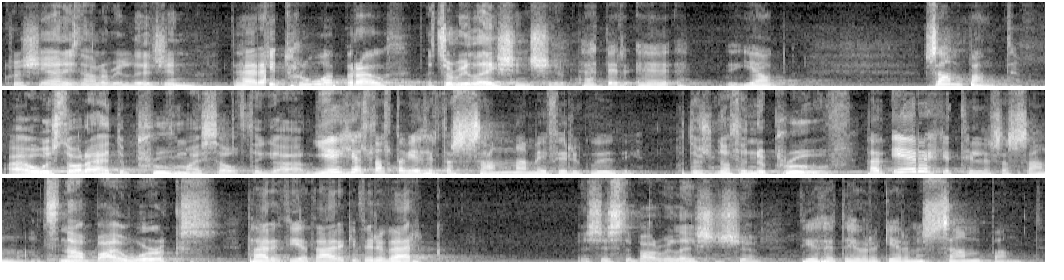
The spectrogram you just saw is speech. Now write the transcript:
Christianity is not a religion, Það er ekki trúa bröð. it's a relationship. Þetta er, uh, já, samband. I always thought I had to prove myself to God, Ég held alltaf ég þurfti að sanna mig fyrir Guði. but there's nothing to prove. Það er ekki til þess að sanna. It's not by works, Það er því að það er ekki fyrir verk, it's just about relationship. því að þetta hefur að gera með samband.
